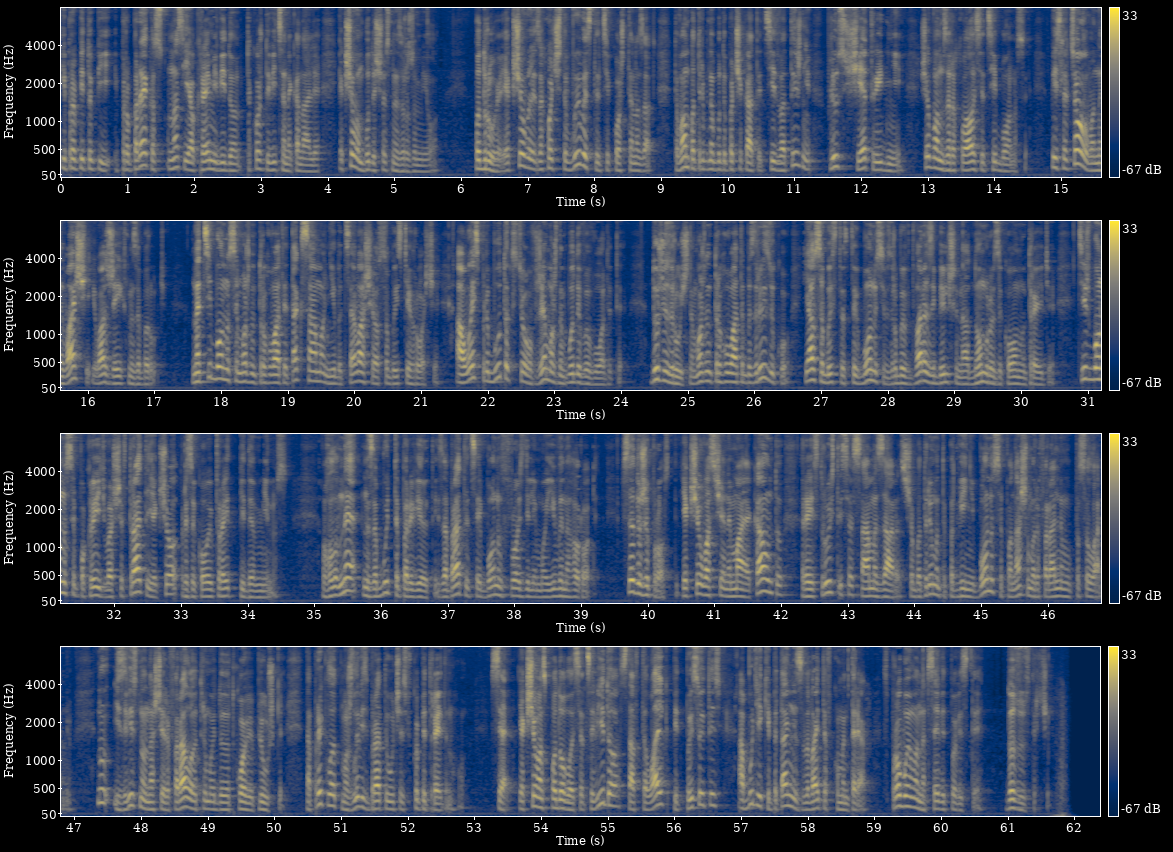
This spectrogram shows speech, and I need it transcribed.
І про P2P, і про переказ у нас є окремі відео, також дивіться на каналі, якщо вам буде щось незрозуміло. По-друге, якщо ви захочете вивести ці кошти назад, то вам потрібно буде почекати ці два тижні плюс ще три дні, щоб вам зарахувалися ці бонуси. Після цього вони ваші і вас вже їх не заберуть. На ці бонуси можна торгувати так само, ніби це ваші особисті гроші, а увесь прибуток з цього вже можна буде виводити. Дуже зручно, можна торгувати без ризику. Я особисто з цих бонусів зробив два рази більше на одному ризиковому трейді. Ці ж бонуси покриють ваші втрати, якщо ризиковий трейд піде в мінус. Головне, не забудьте перевірити і забрати цей бонус в розділі Мої винагороди. Все дуже просто. Якщо у вас ще немає аккаунту, реєструйтеся саме зараз, щоб отримати подвійні бонуси по нашому реферальному посиланню. Ну і звісно, наші реферали отримують додаткові плюшки, наприклад, можливість брати участь в копітрейдингу. Все, якщо вам сподобалося це відео, ставте лайк, підписуйтесь, а будь-які питання задавайте в коментарях. Спробуємо на все відповісти. До зустрічі!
